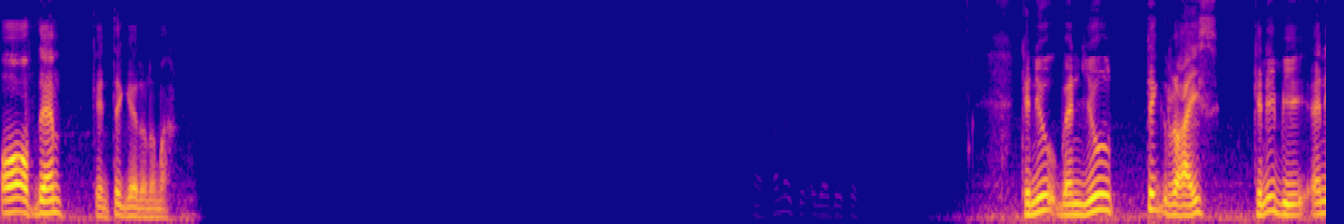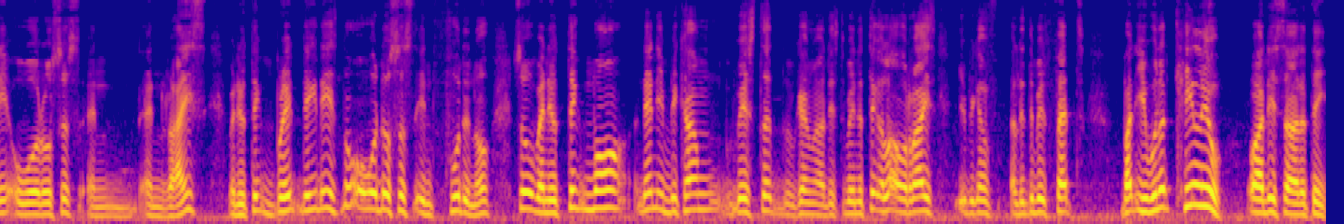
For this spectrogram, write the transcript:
all of them can take Ganoderma. Can you, when you take rice, can it be any overdoses and, and rice? When you take bread, there, is no overdoses in food, you know. So when you take more, then it become wasted. Uh. When you take a lot of rice, it become a little bit fat, but it will not kill you. Or this are the thing.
